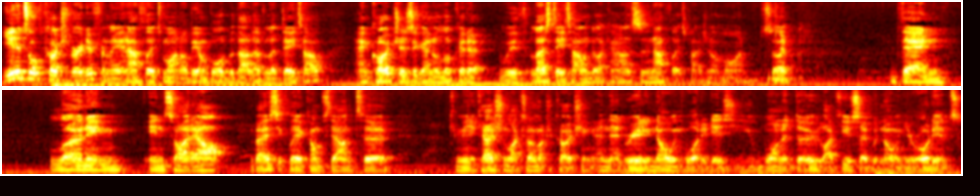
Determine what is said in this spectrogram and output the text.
You're going to talk to coaches very differently, and athletes might not be on board with that level of detail. And coaches are going to look at it with less detail and be like, "No, this is an athlete's page, not mine." So Yep. then learning inside out, basically, it comes down to communication, like so much coaching, and then really knowing what it is you want to do, like you said, with knowing your audience,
